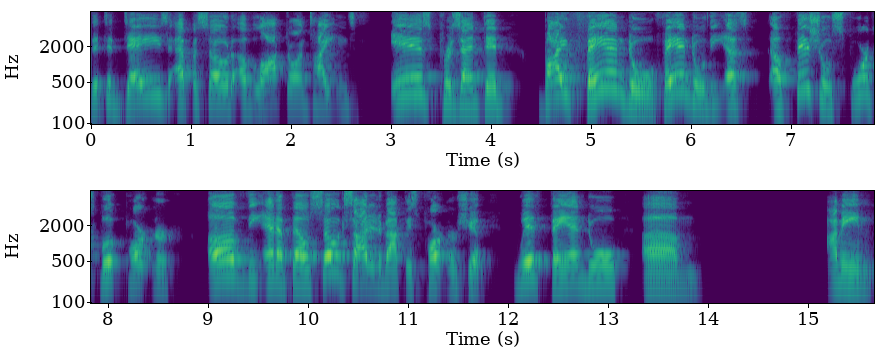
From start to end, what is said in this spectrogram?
that today's episode of Locked On Titans is presented by FanDuel. FanDuel, the official sports book partner of the NFL. So excited about this partnership with FanDuel. Um, I mean,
